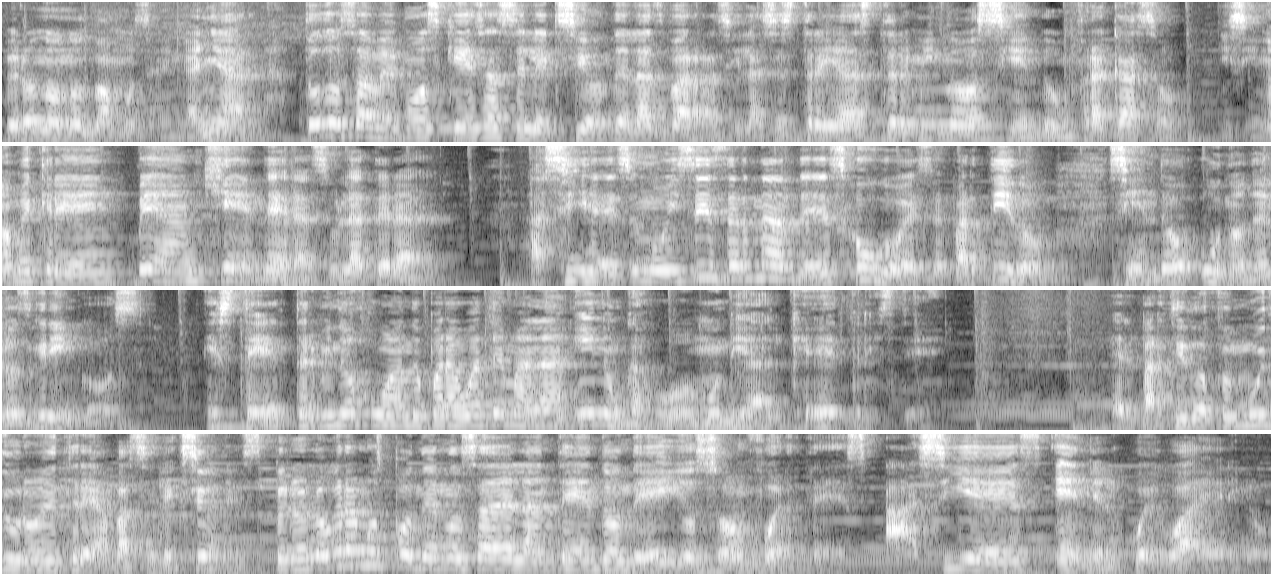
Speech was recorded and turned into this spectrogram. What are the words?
Pero no nos vamos a engañar, todos sabemos que esa selección de las barras y las estrellas terminó siendo un fracaso, y si no me creen, vean quién era su lateral. Así es, Moisés Hernández jugó ese partido, siendo uno de los gringos. Este terminó jugando para Guatemala y nunca jugó mundial, qué triste. El partido fue muy duro entre ambas selecciones, pero logramos ponernos adelante en donde ellos son fuertes, así es, en el juego aéreo.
